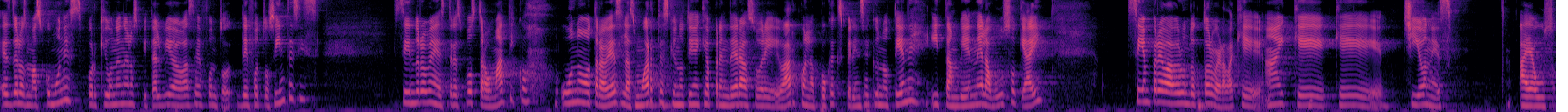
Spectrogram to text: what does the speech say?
es de los más comunes porque uno en el hospital vive a base de, fotosíntesis. Síndrome de estrés postraumático, uno otra vez las muertes que uno tiene que aprender a sobrellevar con la poca experiencia que uno tiene y también el abuso que hay. Siempre va a haber un doctor, ¿verdad? Que, ay, qué, qué chillones, hay abuso.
